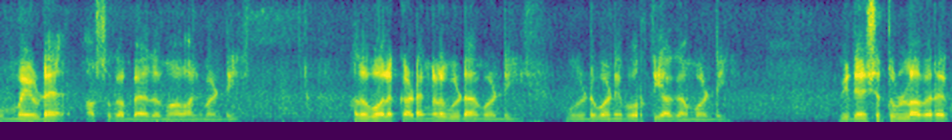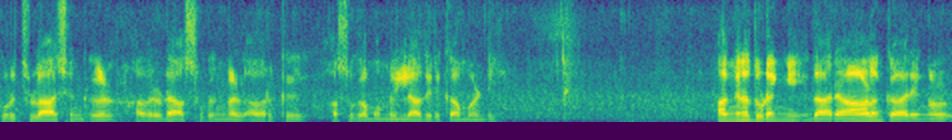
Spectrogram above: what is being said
ഉമ്മയുടെ അസുഖം ഭേദമാവാൻ വേണ്ടി അതുപോലെ കടങ്ങൾ വിടാൻ വേണ്ടി വീട് പണി പൂർത്തിയാകാൻ വേണ്ടി വിദേശത്തുള്ളവരെ കുറിച്ചുള്ള ആശങ്കകൾ അവരുടെ അസുഖങ്ങൾ അവർക്ക് അസുഖമൊന്നും ഇല്ലാതിരിക്കാൻ വേണ്ടി. അങ്ങനെ തുടങ്ങി ധാരാളം കാര്യങ്ങൾ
